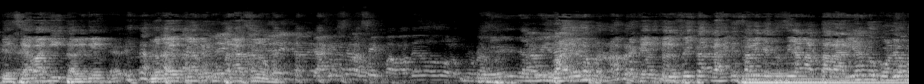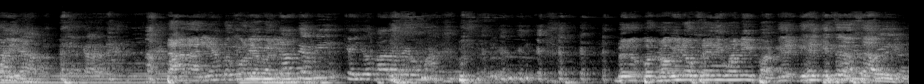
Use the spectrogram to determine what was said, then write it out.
Que sea bajita, ¿verdad? Yo todavía estoy en recuperación. Que alguien se la sepa, va de dos dos los programas. Vale, no, pero no, pero que, que yo soy, ta- la gente sabe que esto se llama tarareando con Leo Molina. Tarareando con Leo Molina. a mí que yo tarareo más. Pero pues, no vino Freddy Guanipa, que, que es el que se la sabe.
